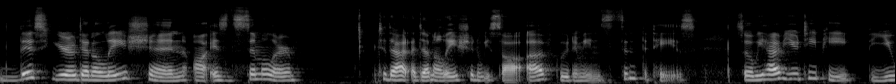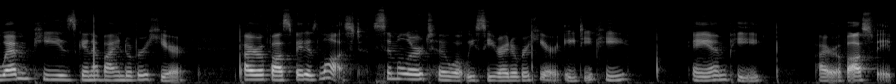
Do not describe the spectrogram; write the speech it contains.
This uradenylation uh, is similar to that adenylation we saw of glutamine synthetase. So we have UTP, the UMP is going to bind over here. Pyrophosphate is lost, similar to what we see right over here, ATP, AMP, pyrophosphate.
